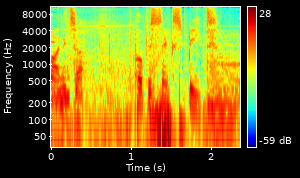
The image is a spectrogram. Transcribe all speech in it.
Monitor på B6 Beat.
